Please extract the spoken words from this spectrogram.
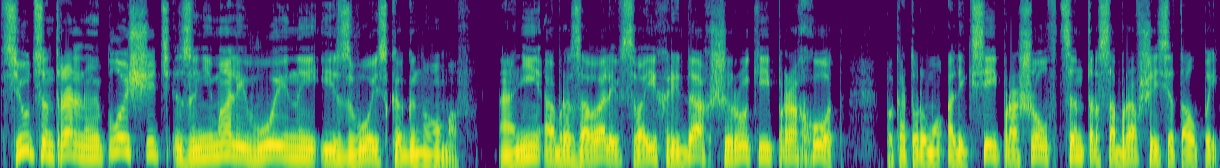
Всю центральную площадь занимали воины из войска гномов. Они образовали в своих рядах широкий проход, по которому Алексей прошел в центр собравшейся толпы.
